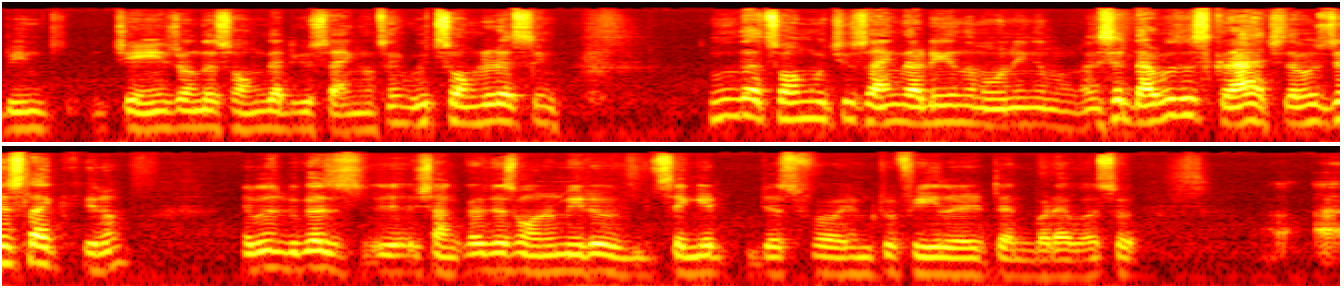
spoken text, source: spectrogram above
been changed on the song that you sang I'm saying which song did I sing you know that song which you sang that day in the morning and. I said that was a scratch that was just like you know it was because uh, Shankar just wanted me to sing it just for him to feel it and whatever. So I,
